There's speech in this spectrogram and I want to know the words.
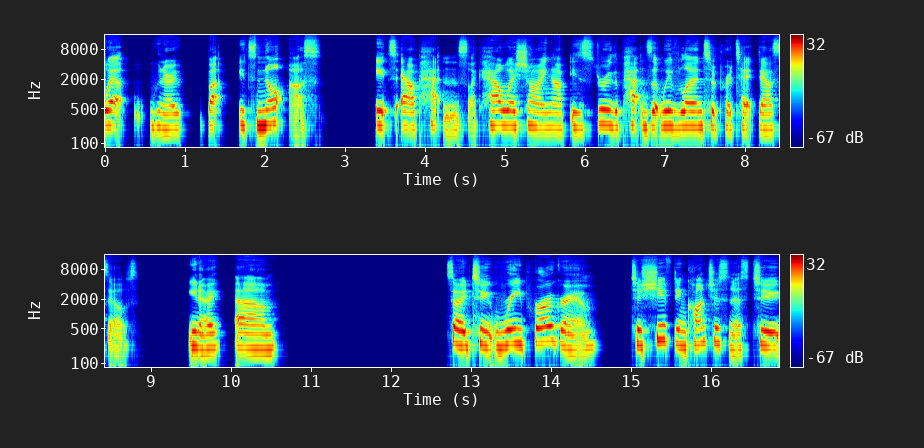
we're you know but it's not us it's our patterns like how we're showing up is through the patterns that we've learned to protect ourselves you know um so to reprogram to shift in consciousness to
